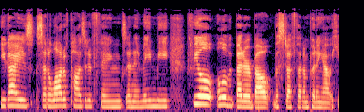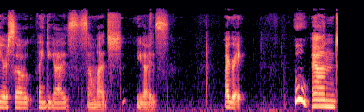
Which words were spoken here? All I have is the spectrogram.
You guys said a lot of positive things, and it made me feel a little bit better about the stuff that I'm putting out here. So, thank you guys so much. You guys are great. Woo! And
